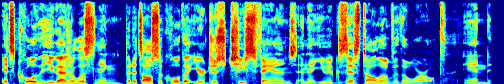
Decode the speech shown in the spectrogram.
it's cool that you guys are listening, but it's also cool that you're just Chiefs fans and that you exist all over the world. And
